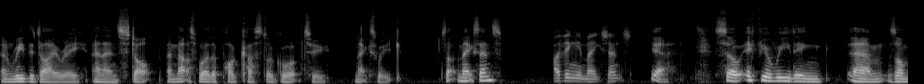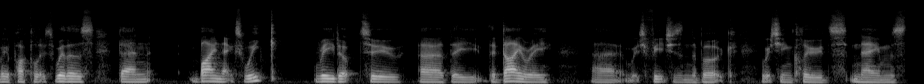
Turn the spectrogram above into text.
and read the diary and then stop, and that's where the podcast will go up to next week. Does that make sense? I think it makes sense. Yeah. So if you're reading um, Zombie Apocalypse with us, then by next week, read up to uh, the the diary, uh, which features in the book, which includes names,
